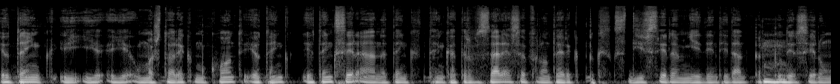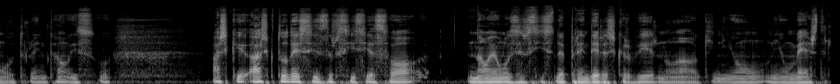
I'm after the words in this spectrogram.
eu tenho que, e, e- e uma história que me conte, eu tenho, que- eu tenho que ser a Ana, tenho que, tenho que atravessar essa fronteira que, que se diz ser a minha identidade para poder ser um outro. Então, isso acho que, acho que todo esse exercício é só. Não é um exercício de aprender a escrever, não há aqui nenhum, nenhum mestre,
